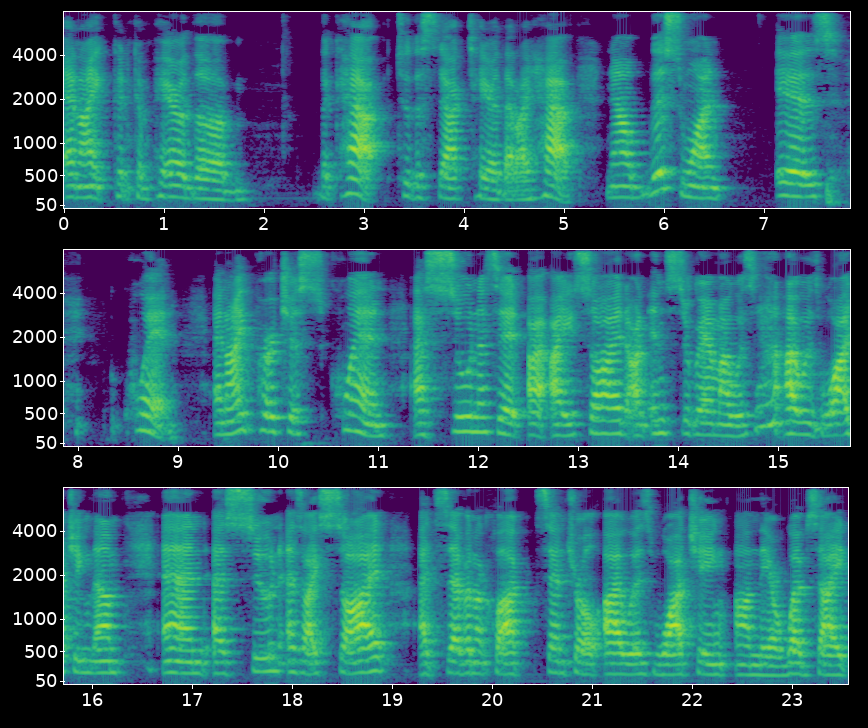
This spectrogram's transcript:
and I can compare the, the cap to the stacked hair that I have. Now, this one is Quinn. And I purchased Quinn as soon as it I, I, saw it on Instagram. I was I was watching them and as soon as I saw it at seven o'clock central, I was watching on their website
